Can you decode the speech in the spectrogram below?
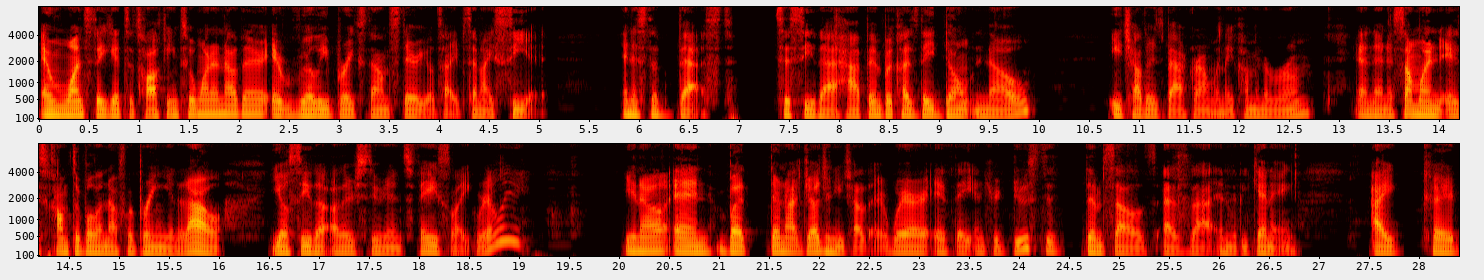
And once they get to talking to one another, it really breaks down stereotypes and I see it. And it's the best to see that happen because they don't know each other's background when they come in a room. And then if someone is comfortable enough with bringing it out, you'll see the other student's face like, really? You know, and but they're not judging each other. Where if they introduced themselves as that in the beginning, I could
